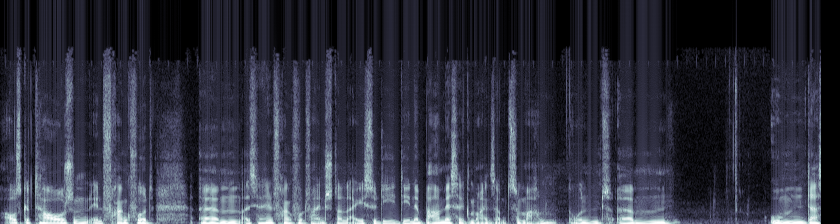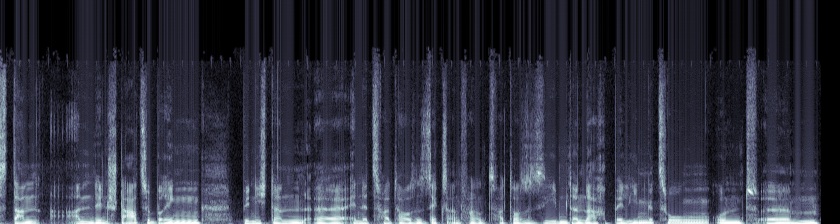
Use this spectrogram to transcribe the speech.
ausgetauscht und in Frankfurt, ähm, als ich dann in Frankfurt war, entstand eigentlich so die Idee, eine Barmesse gemeinsam zu machen. Und ähm, um das dann an den Start zu bringen, bin ich dann äh, Ende 2006, Anfang 2007 dann nach Berlin gezogen und ähm,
